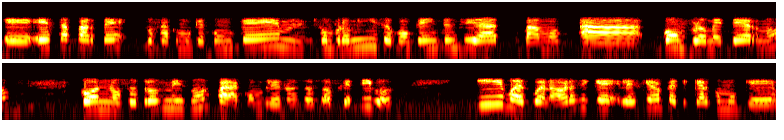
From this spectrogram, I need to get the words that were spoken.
eh, esta parte, o sea, como que con qué mm, compromiso, con qué intensidad vamos a comprometernos con nosotros mismos para cumplir nuestros objetivos. Y pues bueno, ahora sí que les quiero platicar como que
